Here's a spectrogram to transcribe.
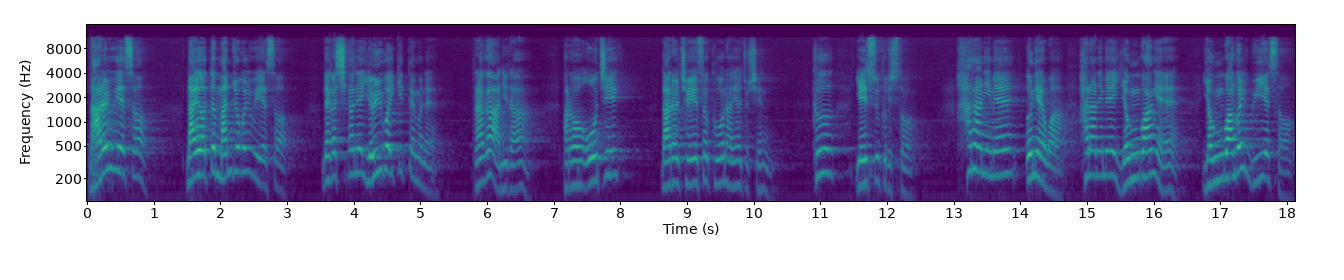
나를 위해서? 나의 어떤 만족을 위해서? 내가 시간에 여유가 있기 때문에 라가 아니라 바로 오직 나를 죄에서 구원하여 주신 그 예수 그리스도. 하나님의 은혜와 하나님의 영광의 영광을 위해서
